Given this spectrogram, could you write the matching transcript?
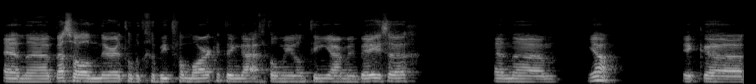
En uh, best wel een nerd op het gebied van marketing, daar echt al meer dan tien jaar mee bezig. En uh, ja, ik uh,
